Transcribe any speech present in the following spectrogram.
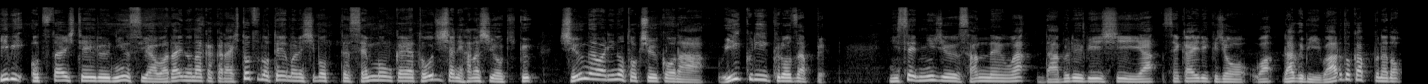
日々お伝えしているニュースや話題の中から一つのテーマに絞って専門家や当事者に話を聞く週替わりの特集コーナーウィークリークローズアップ。2023年は WBC や世界陸上ラグビーワールドカップなど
